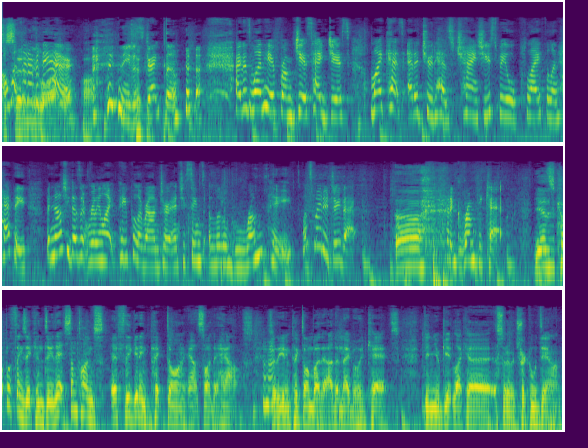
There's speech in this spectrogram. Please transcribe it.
what's that over there?" Oh. and you distract them. hey, there's one here from Jess. Hey, Jess. My cat's attitude has changed. She used to be all playful and happy, but now she doesn't really like people around her and she seems a little grumpy. What's made her do that? Uh, Got a grumpy cat. Yeah, there's a couple of things that can do that. Sometimes, if they're getting picked on outside the house, so mm-hmm. they're getting picked on by the other neighbourhood cats, then you'll get like a, a sort of a trickle down.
